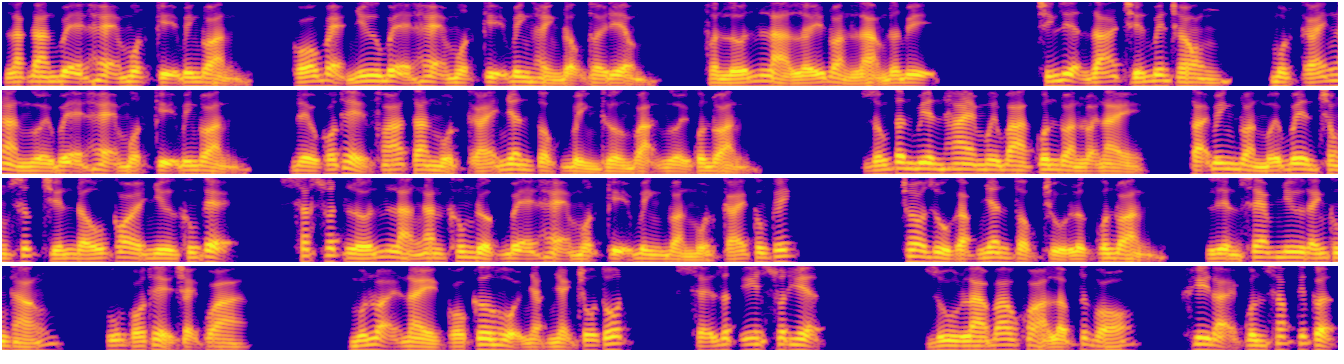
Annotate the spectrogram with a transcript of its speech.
Lạc đàn bệ hẹ một kỵ binh đoàn, có vẻ như bệ hẹ một kỵ binh hành động thời điểm, phần lớn là lấy đoàn làm đơn vị. Chính diện giã chiến bên trong, một cái ngàn người bệ hẹ một kỵ binh đoàn, đều có thể phá tan một cái nhân tộc bình thường vạn người quân đoàn. Giống tân biên hai mươi ba quân đoàn loại này, tại binh đoàn mới bên trong sức chiến đấu coi như không tệ xác suất lớn là ngăn không được bệ hẹ một kỵ binh đoàn một cái công kích. Cho dù gặp nhân tộc chủ lực quân đoàn, liền xem như đánh không thắng, cũng có thể chạy qua. Muốn loại này có cơ hội nhặt nhạnh chỗ tốt, sẽ rất ít xuất hiện. Dù là bao khỏa lập tức vó, khi đại quân sắp tiếp cận,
